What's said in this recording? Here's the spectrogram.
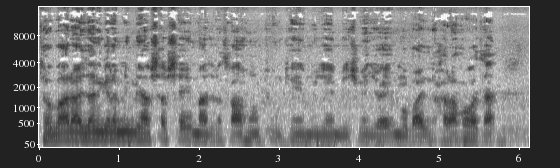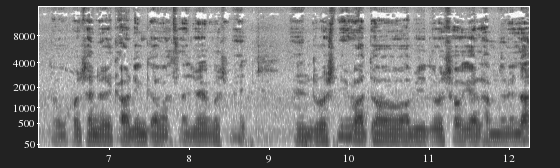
تو بارہ زن گرمی میں آپ سب سے معذرت خواہ ہوں، کیونکہ مجھے بیچ میں جو ہے موبائل خراب ہوا تھا۔ تو حسن ریکارڈنگ کا مسئلہ جو ہے اس میں درست نہیں ہوا، تو ابھی درست ہو گیا الحمد للہ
